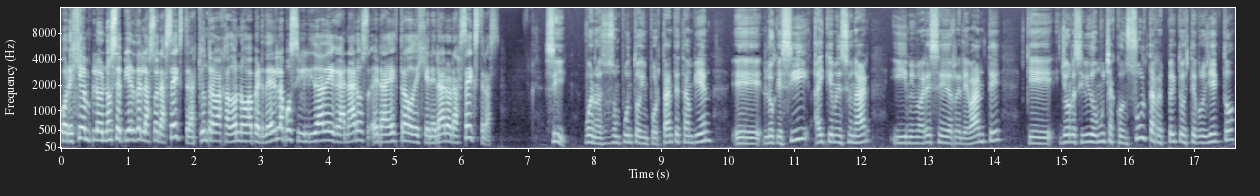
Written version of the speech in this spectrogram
por ejemplo, no se pierden las horas extras, que un trabajador no va a perder la posibilidad de ganar horas extra o de generar horas extras. Sí, bueno, esos son puntos importantes también. Eh, lo que sí hay que mencionar, y me parece relevante, que yo he recibido muchas consultas respecto a este proyecto,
